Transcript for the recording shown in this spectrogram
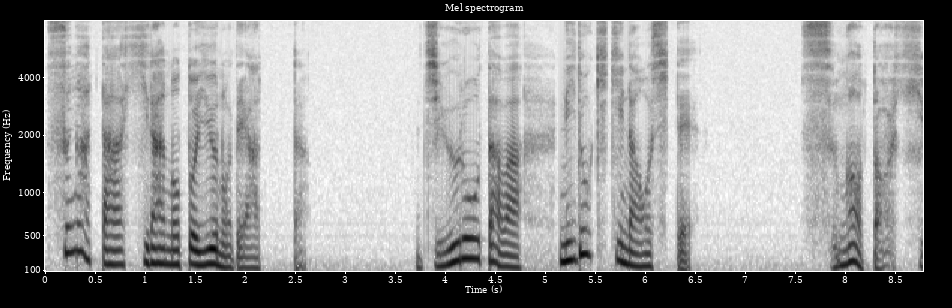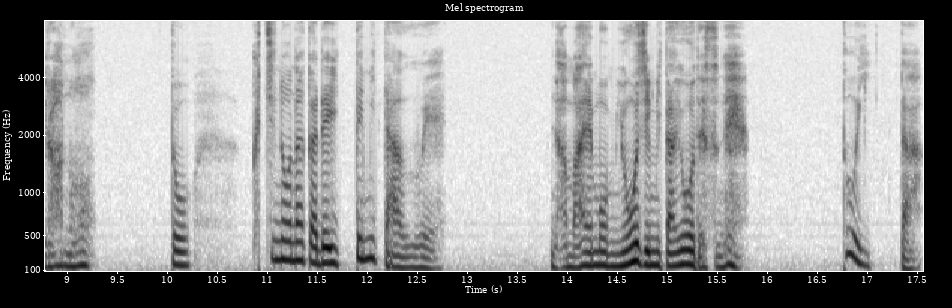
姿平野というのであった。十郎太は二度聞き直して「姿平野」と口の中で言ってみた上「名前も名字見たようですね」と言った。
